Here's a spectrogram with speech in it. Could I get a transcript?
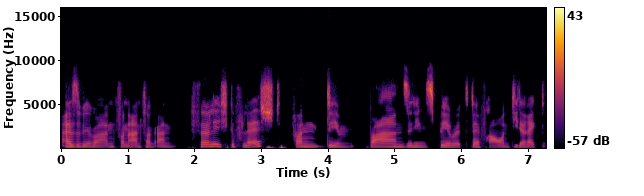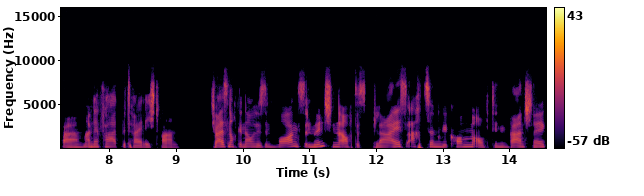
Also wir waren von Anfang an völlig geflasht von dem wahnsinnigen Spirit der Frauen, die direkt ähm, an der Fahrt beteiligt waren. Ich weiß noch genau, wir sind morgens in München auf das Gleis 18 gekommen, auf den Bahnsteig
